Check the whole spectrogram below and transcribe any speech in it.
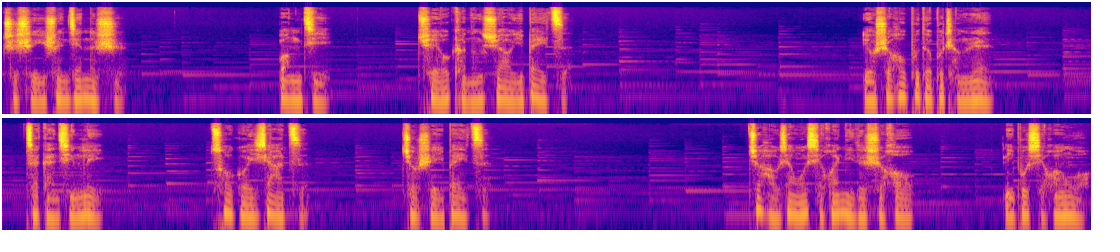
只是一瞬间的事。”忘记，却有可能需要一辈子。有时候不得不承认，在感情里，错过一下子，就是一辈子。就好像我喜欢你的时候，你不喜欢我；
